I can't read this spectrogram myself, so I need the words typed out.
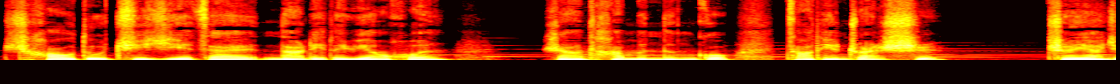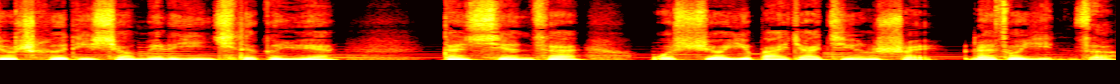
超度聚集在那里的冤魂，让他们能够早点转世，这样就彻底消灭了阴气的根源。但现在我需要一百家井水来做引子。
